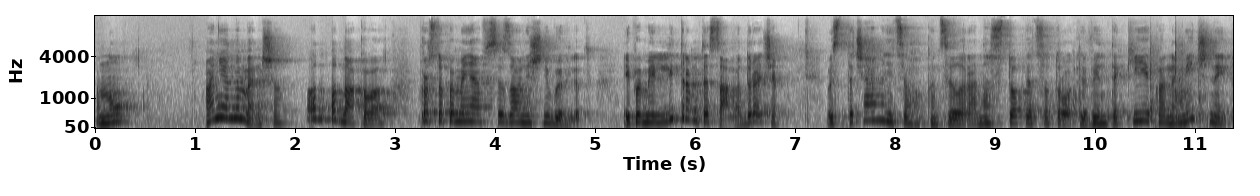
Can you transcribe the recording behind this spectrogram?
Ну, а ні, не менша. Од- Однакова. Просто помінявся зовнішній вигляд. І по мілілітрам те саме. До речі, вистачає мені цього консилера на 100-500 років. Він такий економічний,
